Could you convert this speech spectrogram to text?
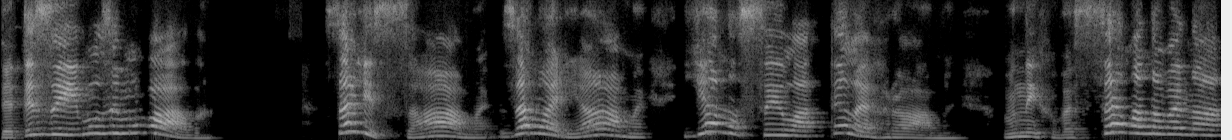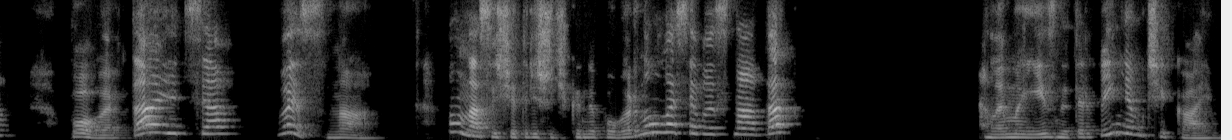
Де ти зиму зимувала? За лісами, за морями я носила телеграми. В них весела новина, повертається весна. Ну, у нас ще трішечки не повернулася весна, так? Але ми її з нетерпінням чекаємо.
